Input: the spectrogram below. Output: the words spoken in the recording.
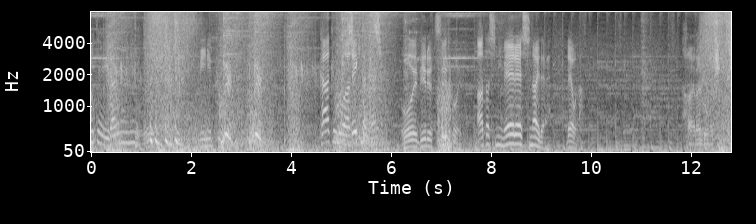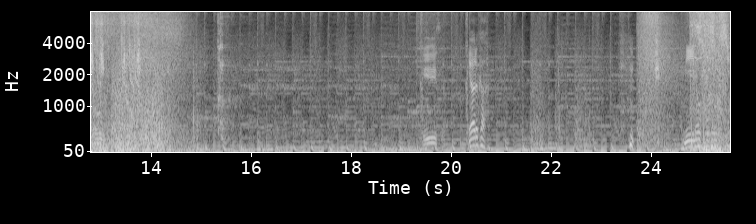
見ていられないね醜い覚悟はできたかい？おいビルついてこい。私に命令しないでレオナ。腹ごなしいいぜ。やるか。身の程を知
